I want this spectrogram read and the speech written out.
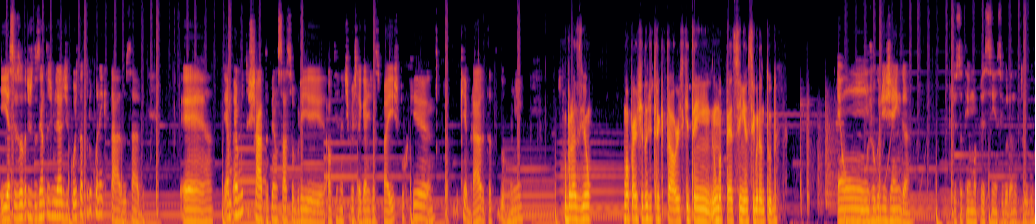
E essas outras 200 milhares de coisas tá tudo conectado, sabe? É, é, é muito chato pensar sobre alternativas legais nesse país porque tá tudo quebrado, tá tudo ruim. O Brasil é uma partida de Trick Towers que tem uma pecinha segurando tudo. É um jogo de Jenga que só tem uma pecinha segurando tudo.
